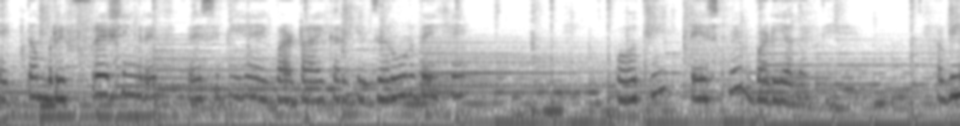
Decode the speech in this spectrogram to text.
एकदम रिफ्रेशिंग रेसिपी है, एक बार ट्राई करके ज़रूर देखें. बहुत ही टेस्ट में बढ़िया लगती है. अभी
